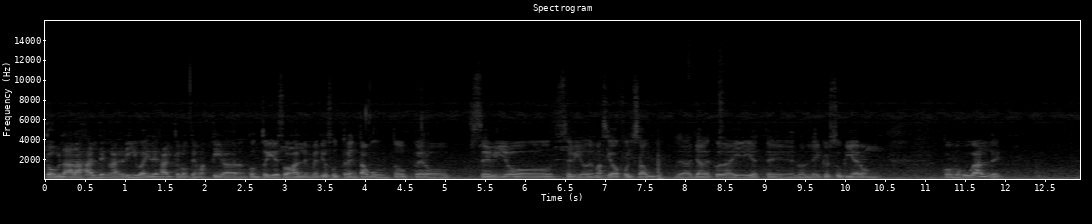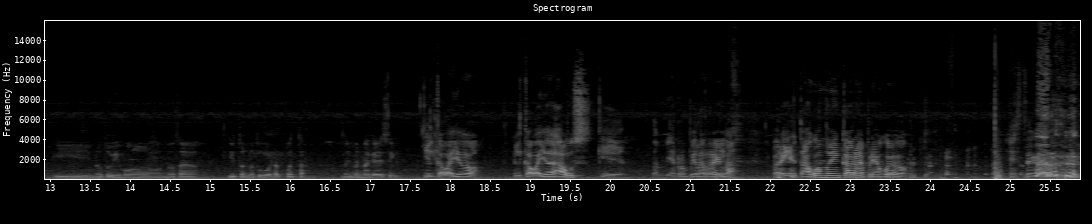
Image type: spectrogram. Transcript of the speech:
doblar a Harden arriba y dejar que los demás tiraran. Con todo y eso, Harden metió sus 30 puntos, pero se vio se vio demasiado forzado. Ya, después de ahí, este, los Lakers supieron cómo jugarle y no tuvimos, o sea, Houston no tuvo respuesta. No hay más nada que decir. Y el caballo, el caballo de House, que también rompió las reglas. Pero él estaba jugando bien cabrón en el primer juego. Este cabrón.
